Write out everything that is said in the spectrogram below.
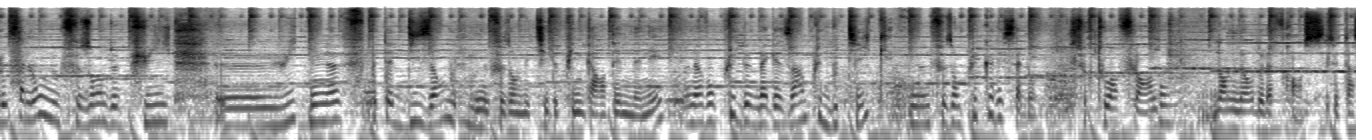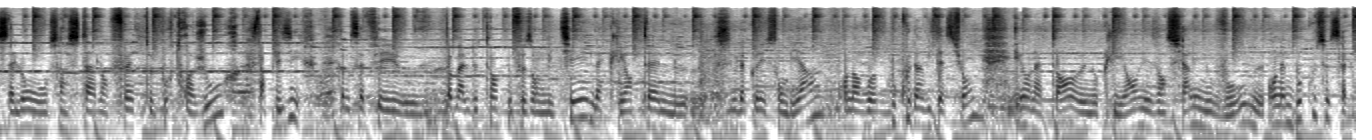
Le salon nous le faisons depuis 8, 9, peut-être 10 ans. Nous faisons le métier depuis une quarantaine d'années. Nous n'avons plus de magasins, plus de boutiques. Nous ne faisons plus que des salons, surtout en Flandre, dans le nord de la France. C'est un salon où on s'installe en fait pour trois jours. C'est un plaisir. Comme ça fait euh, pas mal de temps que nous faisons le métier, la clientèle, euh, nous la connaissons bien. On envoie beaucoup d'invitations et on attend euh, nos clients, les anciens, les nouveaux. On aime beaucoup ce salon.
